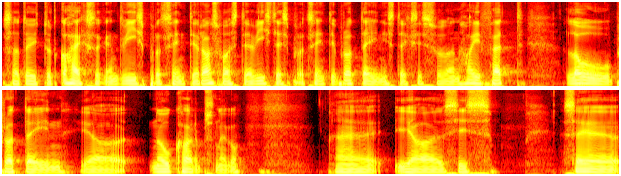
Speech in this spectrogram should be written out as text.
sa toitud kaheksakümmend viis protsenti rasvast ja viisteist protsenti proteiinist, ehk siis sul on high fat, low protein ja no carbs nagu. Äh, ja siis see,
